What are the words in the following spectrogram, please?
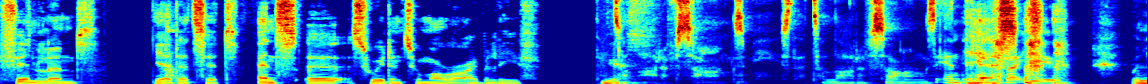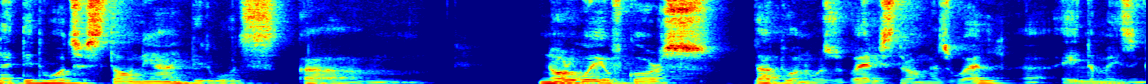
Finland. Yeah, that's it. And uh, Sweden tomorrow, I believe. That's Yes. a lot of songs, Mees. That's a lot of songs. And how Yes. about you? Well, I did watch Estonia. I did watch um, Norway, of course. That one was very strong as well. Uh, eight Mm. amazing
